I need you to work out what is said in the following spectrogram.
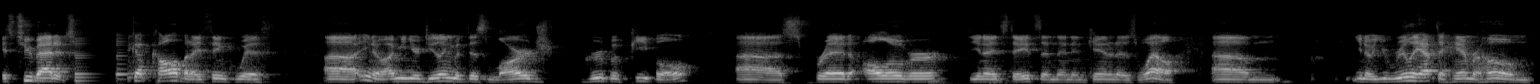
it's too bad it took up call, but I think with, uh, you know, I mean, you're dealing with this large group of people uh, spread all over the United States and then in Canada as well. Um, you know, you really have to hammer home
